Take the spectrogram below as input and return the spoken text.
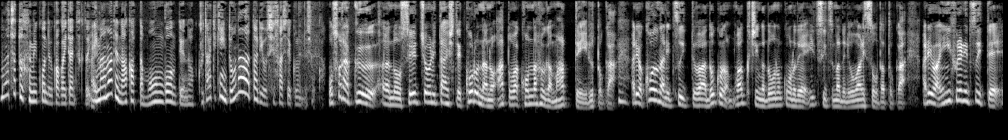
もうちょっと踏み込んで伺いたいんですけど、はい、今までなかった文言っていうのは、具体的にどのあたりを示唆してくるんでしょうか？おそらく、あの、成長に対してコロナの後はこんな風が待っているとか、うん、あるいはコロナについては、どこのワクチンがどうのこうので、いついつまでに終わりそうだとか、あるいはインフレについて、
